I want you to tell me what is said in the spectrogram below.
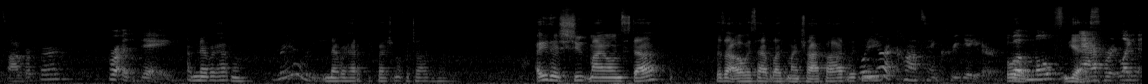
photographer for a day. I've never had one. Really? Never had a professional photographer. I either shoot my own stuff because I always have like my tripod with Well, me. Well, you're a content creator, Well, but most yes. average, like the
